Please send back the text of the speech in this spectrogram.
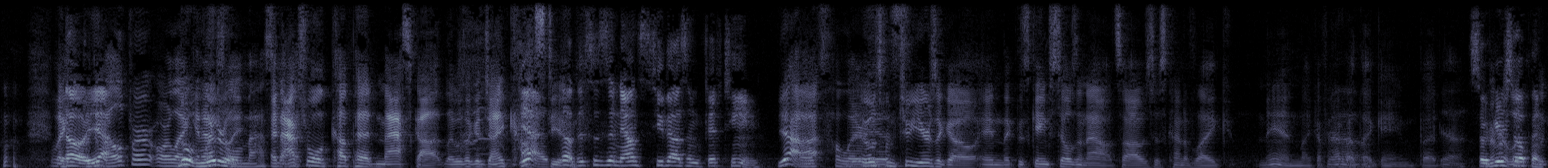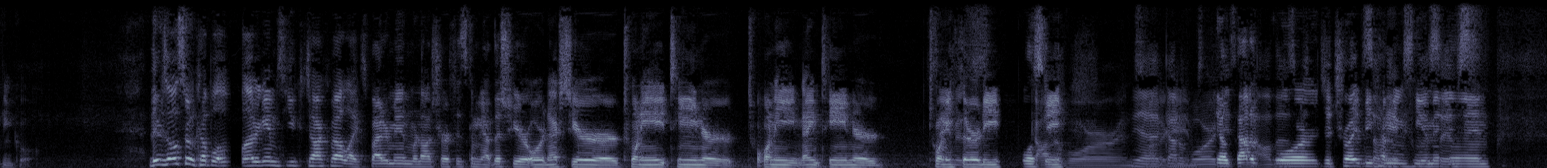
Like Oh, the yeah. developer or like no, an literally, actual mascot. an actual Cuphead mascot. It was like a giant costume. yeah no this is announced 2015 Yeah, That's I- It was from two years ago, and like this game still isn't out. So I was just kind of like, man, like I forgot about that game. But Yeah. so here's it look- hoping looking cool. There's also a couple other games you could talk about, like Spider Man. We're not sure if it's coming out this year or next year or 2018 or 2019 or 2030. We'll God see. of War and some Yeah, other God games. of War. You know, God Gone, all of those- War, Detroit Sony Becoming Human. exclusives.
